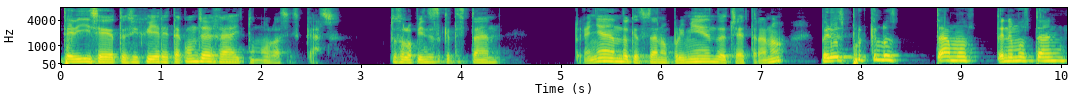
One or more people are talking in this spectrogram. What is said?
te dice, te sugiere, te aconseja, y tú no lo haces caso. Tú solo piensas que te están regañando, que te están oprimiendo, etcétera, ¿no? Pero es porque lo estamos, tenemos tan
